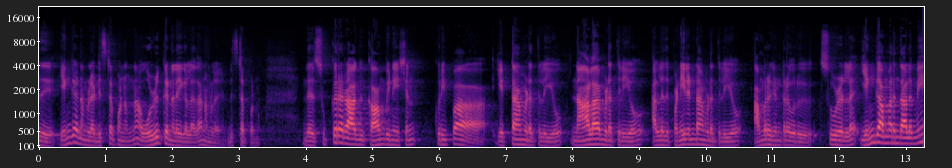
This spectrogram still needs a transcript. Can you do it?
இது எங்கே நம்மளை டிஸ்டர்ப் பண்ணோம்னா ஒழுக்க நிலைகளில் தான் நம்மளை டிஸ்டர்ப் பண்ணும். இந்த சுக்கிர ராகு காம்பினேஷன் குறிப்பாக எட்டாம் இடத்துலையோ நாலாம் இடத்துலையோ அல்லது பன்னிரெண்டாம் இடத்துலையோ அமருகின்ற ஒரு சூழலில் எங்கே அமர்ந்தாலுமே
